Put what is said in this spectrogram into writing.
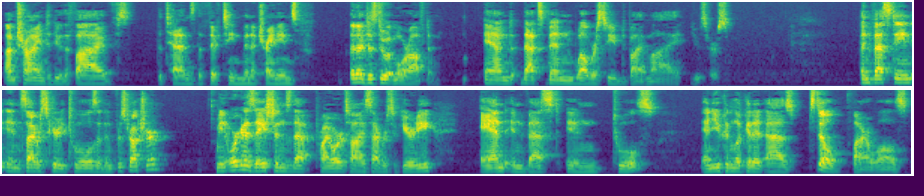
I'm trying to do the fives, the tens, the 15 minute trainings, and I just do it more often. And that's been well received by my users. Investing in cybersecurity tools and infrastructure. I mean, organizations that prioritize cybersecurity and invest in tools, and you can look at it as still firewalls,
